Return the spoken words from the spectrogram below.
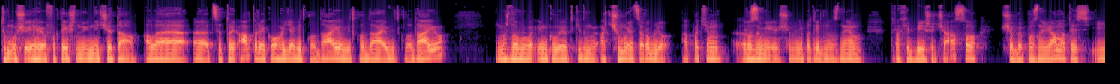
тому що я його фактично і не читав, але е, це той автор, якого я відкладаю, відкладаю, відкладаю. Можливо, інколи я такий думаю, а чому я це роблю? А потім розумію, що мені потрібно з ним трохи більше часу, щоб познайомитись і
